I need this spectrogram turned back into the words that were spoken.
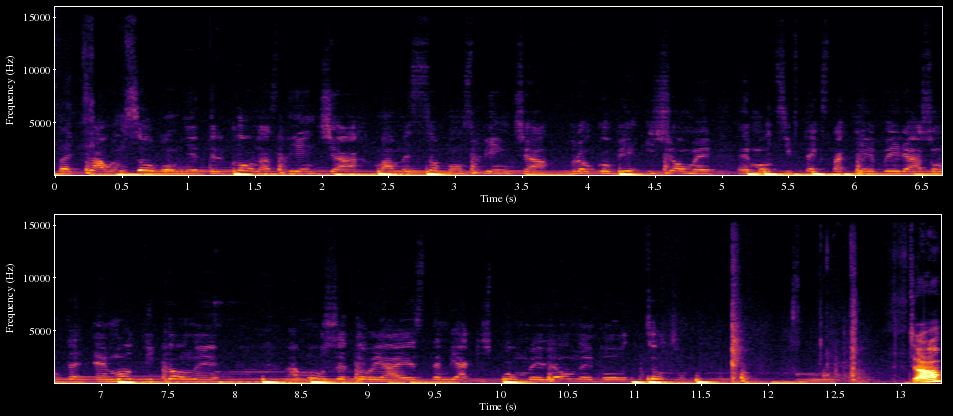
zostać całym sobą, nie tylko na zdjęciach Mamy z sobą spięcia, wrogowie i ziomy Emocji w tekstach nie wyrażą te emotikony A może to ja jestem jakiś pomylony, bo co. Co?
